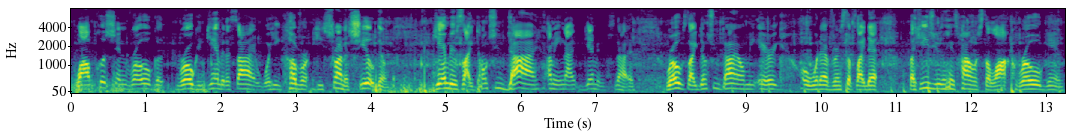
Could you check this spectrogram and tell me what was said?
while pushing Rogue Rogue and Gambit aside where he cover he's trying to shield them. Gambit's like, don't you die. I mean not Gambit's not Rogue's like, don't you die on me, Erik, or whatever and stuff like that. But he's using his powers to lock Rogue and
